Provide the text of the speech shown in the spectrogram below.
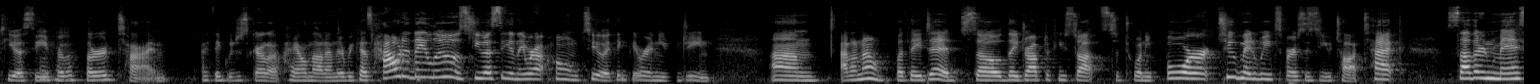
to USC for the third time. I think we just gotta pound that in there because how did they lose to USC and they were at home too? I think they were in Eugene. Um, I don't know, but they did. So they dropped a few stops to 24, two midweeks versus Utah Tech. Southern Miss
